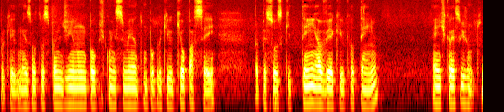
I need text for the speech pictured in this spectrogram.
porque mesmo eu estou expandindo um pouco de conhecimento, um pouco daquilo que eu passei para pessoas que têm a ver aquilo que eu tenho, a gente cresce junto.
